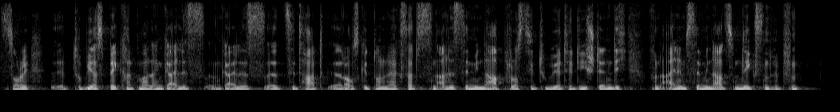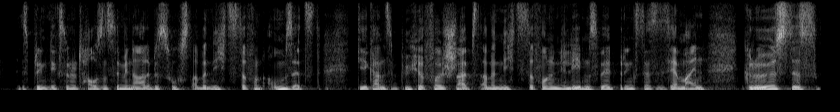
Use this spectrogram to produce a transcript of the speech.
sorry, äh, Tobias Beck hat mal ein geiles, ein geiles äh, Zitat rausgedonnert. Er hat gesagt, das sind alles Seminarprostituierte, die ständig von einem Seminar zum nächsten hüpfen. Es bringt nichts, wenn du tausend Seminare besuchst, aber nichts davon umsetzt, dir ganze Bücher voll schreibst, aber nichts davon in die Lebenswelt bringst. Das ist ja mein größtes,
